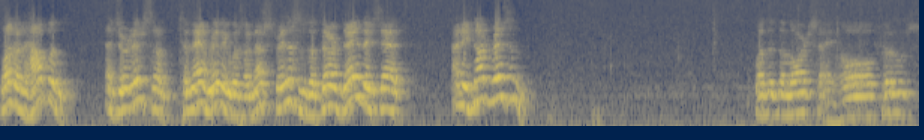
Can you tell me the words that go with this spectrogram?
What had happened in Jerusalem to them really was a mystery. This is the third day, they said, and he's not risen. What did the Lord say? Oh, fools,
